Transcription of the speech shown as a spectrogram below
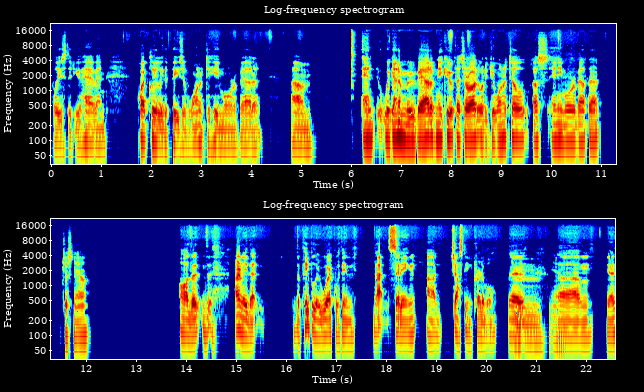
pleased that you have. And quite clearly, the P's have wanted to hear more about it. Um, and we're going to move out of NICU, if that's all right. Or did you want to tell us any more about that just now? Oh, the, the only that the people who work within that setting are just incredible. They're, Mm, yeah. um, you know,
